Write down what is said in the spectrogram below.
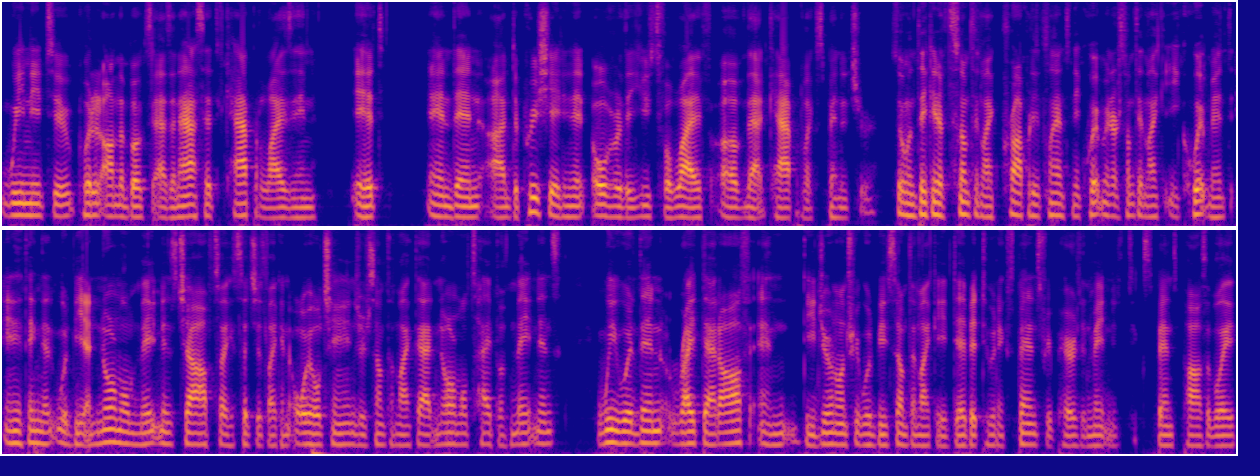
we need to put it on the books as an asset, capitalizing it, and then uh, depreciating it over the useful life of that capital expenditure. So when thinking of something like property, plants, and equipment, or something like equipment, anything that would be a normal maintenance job, like, such as like an oil change or something like that, normal type of maintenance, we would then write that off and the journal entry would be something like a debit to an expense, repairs and maintenance expense possibly,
